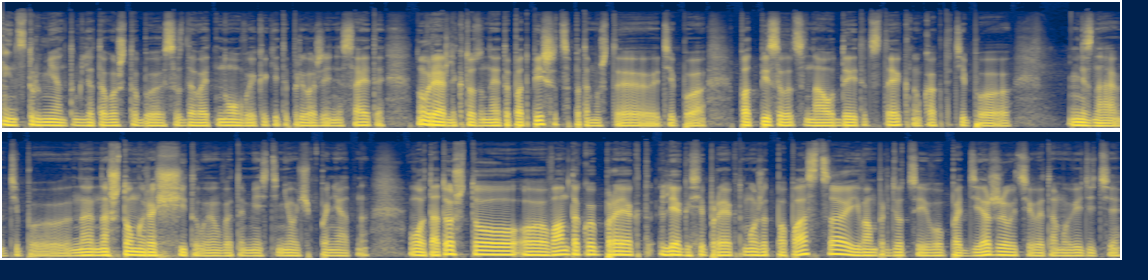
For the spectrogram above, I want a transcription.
инструментом для того, чтобы создавать новые какие-то приложения, сайты. Ну, вряд ли кто-то на это подпишется, потому что, типа, подписываться на outdated stack, ну, как-то, типа, не знаю, типа, на, на что мы рассчитываем в этом месте, не очень понятно. Вот, а то, что э, вам такой проект, legacy проект может попасться, и вам придется его поддерживать, и вы там увидите,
